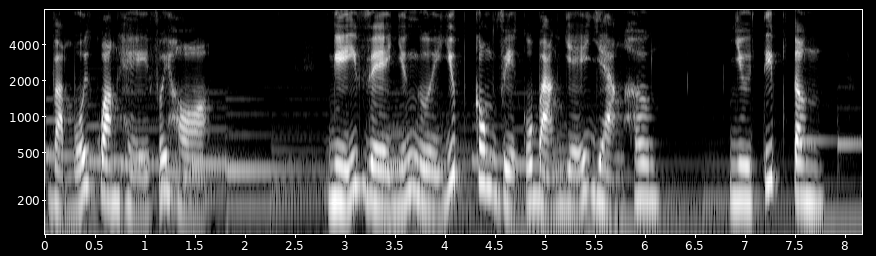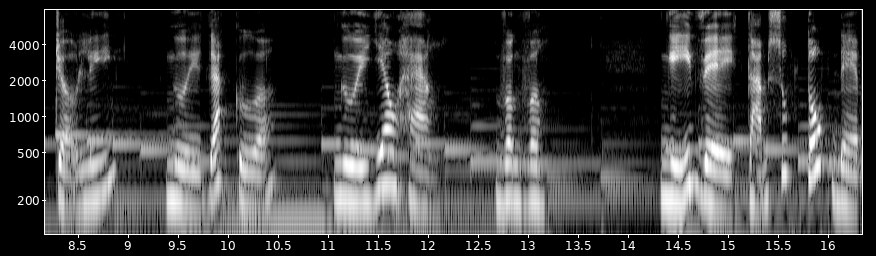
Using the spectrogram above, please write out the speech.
và mối quan hệ với họ. Nghĩ về những người giúp công việc của bạn dễ dàng hơn, như tiếp tân, trợ lý, người gác cửa, người giao hàng, vân vân. Nghĩ về cảm xúc tốt đẹp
